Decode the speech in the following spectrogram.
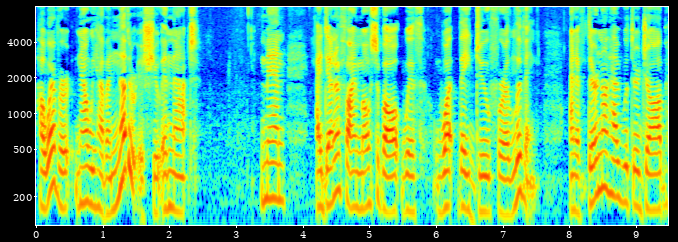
However, now we have another issue in that men identify most of all with what they do for a living. And if they're not happy with their job,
